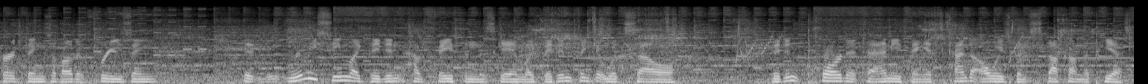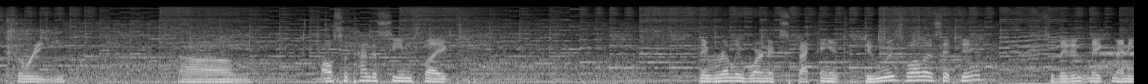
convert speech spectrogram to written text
heard things about it freezing. It really seemed like they didn't have faith in this game. Like they didn't think it would sell. They didn't port it to anything. It's kind of always been stuck on the PS3. Um, also, kind of seems like they really weren't expecting it to do as well as it did so they didn't make many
